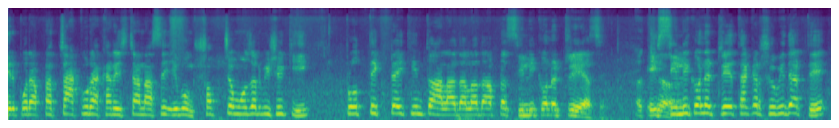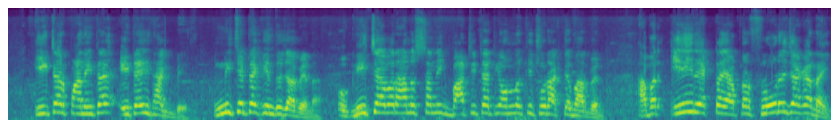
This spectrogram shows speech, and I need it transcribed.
এরপরে আপনার চাকু রাখার স্ট্যান্ড আছে এবং সবচেয়ে মজার বিষয় কি প্রত্যেকটাই কিন্তু আলাদা আলাদা আপনার সিলিকনের ট্রে আছে। এই আচ্ছা। সিলিকনের ট্রে থাকার সুবিধার্থে এইটার পানিটা এটাই থাকবে নিচেটা কিন্তু যাবে না. নিচে আবার আনুষ্ঠানিক বাটি টাটি অন্য কিছু রাখতে পারবেন। আবার এই র্যাকটাই আপনার ফ্লোরে জায়গা নাই।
